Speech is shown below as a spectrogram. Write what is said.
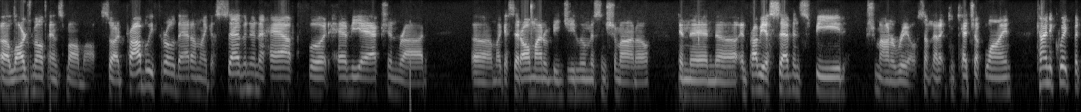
uh, largemouth and smallmouth. So I'd probably throw that on like a seven and a half foot heavy action rod. Um, like I said, all mine would be G. Loomis and Shimano, and then uh, and probably a seven speed Shimano reel, something that I can catch up line, kind of quick, but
